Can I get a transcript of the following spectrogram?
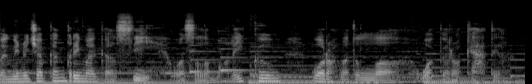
Bang Min ucapkan terima kasih. Wassalamualaikum warahmatullahi wabarakatuh.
